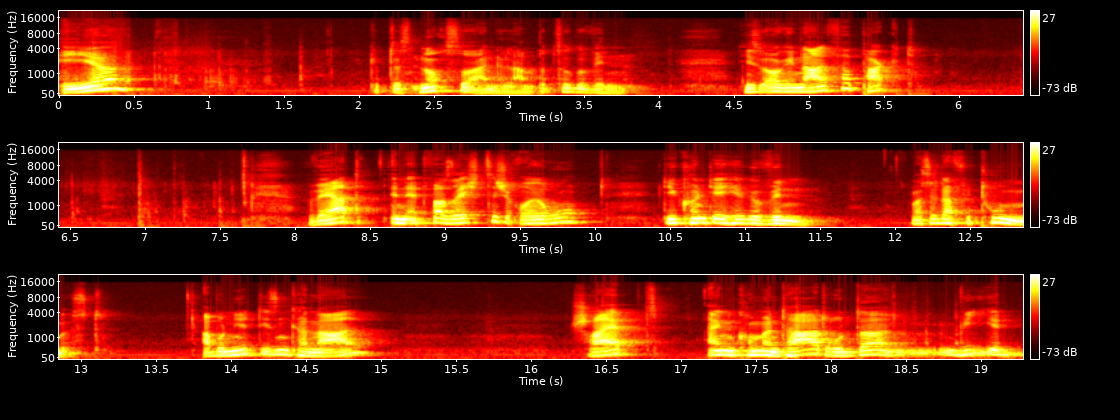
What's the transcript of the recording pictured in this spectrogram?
hier gibt es noch so eine Lampe zu gewinnen. Die ist original verpackt, wert in etwa 60 Euro. Die könnt ihr hier gewinnen was ihr dafür tun müsst. Abonniert diesen Kanal, schreibt einen Kommentar drunter, wie ihr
